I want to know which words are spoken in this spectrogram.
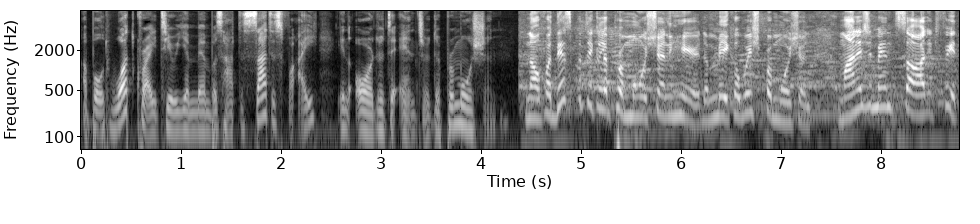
about what criteria members had to satisfy in order to enter the promotion. Now, for this particular promotion here, the Make-A-Wish promotion, management saw it fit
